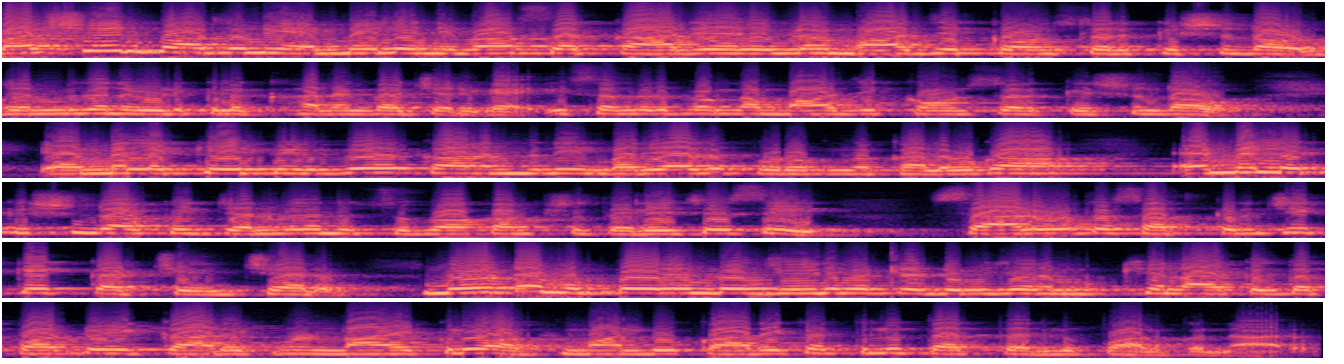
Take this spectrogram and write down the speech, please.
బషీర్బాద్లోని ఎమ్మెల్యే నివాస కార్యాలయంలో మాజీ కౌన్సిలర్ కిషన్రావు జన్మదిన వేడుకలు ఘనంగా జరిగాయి. ఈ సందర్భంగా మాజీ కౌన్సిలర్ కిషన్రావు ఎమ్మెల్యే కేపీ వివేకానందని మర్యాదపూర్వకంగా కలువగా ఎమ్మెల్యే కిషన్రావుకి జన్మదిన శుభాకాంక్షలు తెలియజేసి శాలువతో సత్కరించి కేక్ కట్ చేయించారు. నూట ముప్పై రెండు జీడిమెట్ల డివిజన్ ముఖ్య నాయకులతో పాటు ఈ కార్యక్రమం నాయకులు అభిమానులు కార్యకర్తలు తదితరులు పాల్గొన్నారు.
